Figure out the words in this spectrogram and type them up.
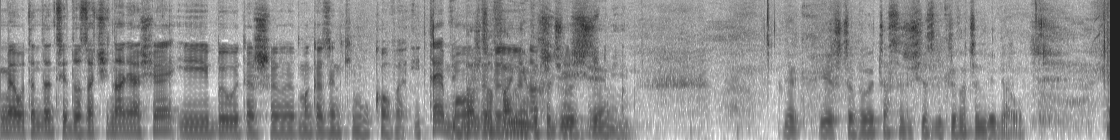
miały tendencję do zacinania się i były też e, magazynki łukowe. I te I może bardzo fajnie wychodziły z 30 ziemi. Jak jeszcze były czasy, że się z wykrywaczem biegało. E,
